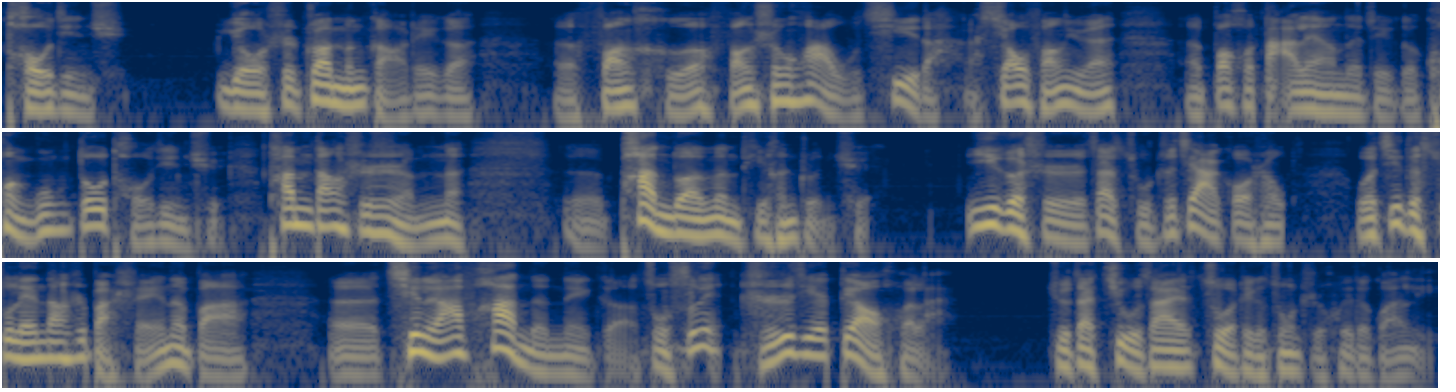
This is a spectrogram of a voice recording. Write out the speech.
投进去，有是专门搞这个呃防核、防生化武器的消防员，呃，包括大量的这个矿工都投进去。他们当时是什么呢？呃，判断问题很准确，一个是在组织架构上。我记得苏联当时把谁呢？把，呃，侵略阿富汗的那个总司令直接调回来，就在救灾做这个总指挥的管理。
